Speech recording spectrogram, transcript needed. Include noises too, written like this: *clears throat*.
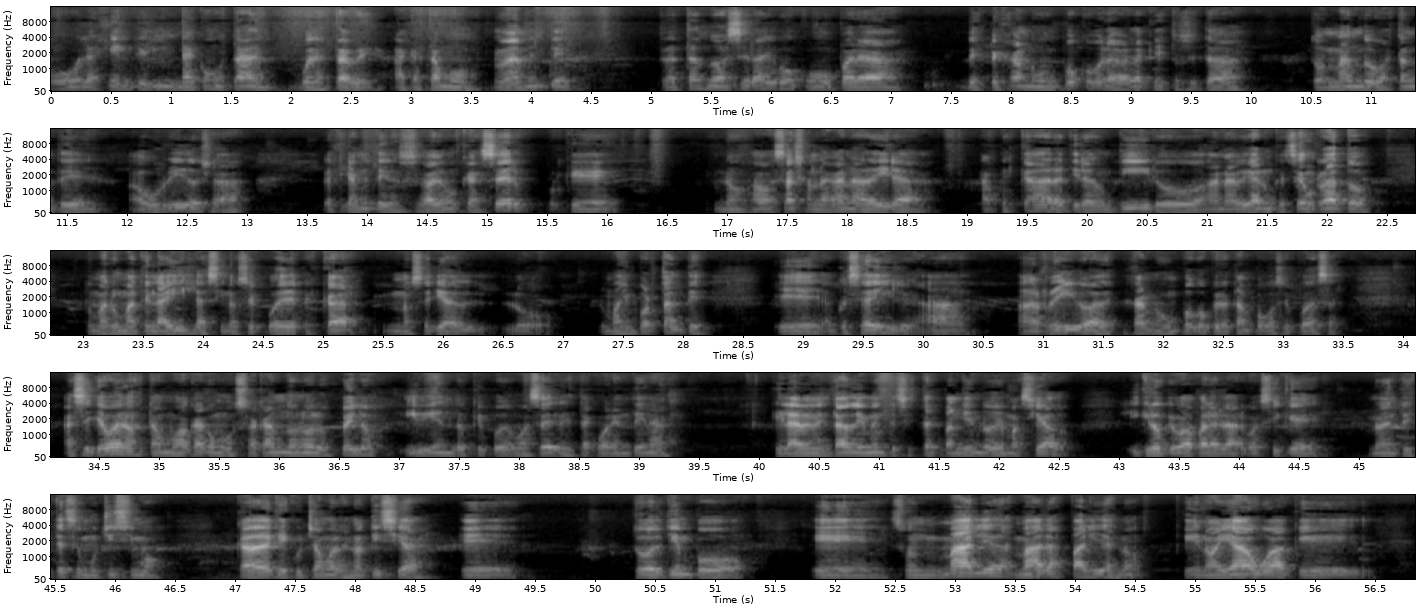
Hola gente linda, ¿cómo están? Buenas tardes. Acá estamos nuevamente tratando de hacer algo como para despejarnos un poco. La verdad que esto se está tornando bastante aburrido, ya prácticamente no sabemos qué hacer porque nos avasallan la gana de ir a, pescar, a tirar un tiro, a navegar aunque sea un rato, tomar un mate en la isla si no se puede pescar, no sería lo, más importante, eh, aunque sea ir a, arriba, a despejarnos un poco, pero tampoco se puede hacer. Así que bueno, estamos acá como sacándonos los pelos y viendo qué podemos hacer en esta cuarentena que lamentablemente se está expandiendo demasiado y creo que va para largo. Así que nos entristece muchísimo cada vez que escuchamos las noticias. Todo el tiempo eh, son malas, malas, pálidas, ¿no? Que no hay agua, que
